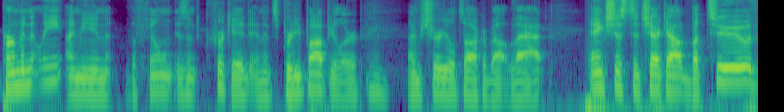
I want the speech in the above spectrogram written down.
permanently. I mean, the film isn't crooked and it's pretty popular. I'm sure you'll talk about that. Anxious to check out Batuu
